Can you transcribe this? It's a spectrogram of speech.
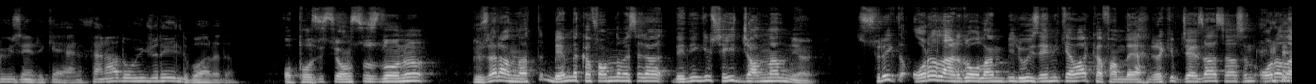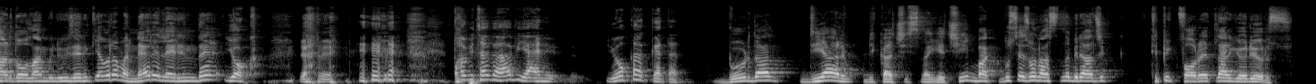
Luis Enrique yani. Fena da oyuncu değildi bu arada. O pozisyonsuzluğunu güzel anlattın. Benim de kafamda mesela dediğin gibi şeyi canlanmıyor. Sürekli oralarda olan bir Luis Enrique var kafamda yani. Rakip ceza sahasının oralarda olan bir Luis Enrique var ama nerelerinde yok. Yani tabii tabii abi yani yok hakikaten. Buradan diğer birkaç isme geçeyim. Bak bu sezon aslında birazcık tipik forvetler görüyoruz.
